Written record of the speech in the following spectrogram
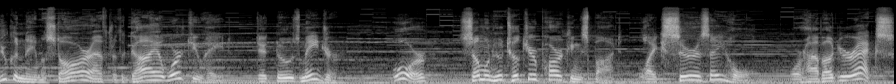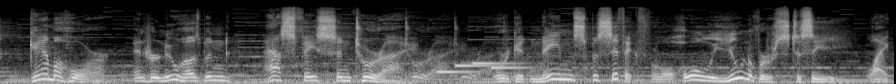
You can name a star after the guy at work you hate, Dick Nose Major. Or someone who took your parking spot, like Sirius A-Hole. Or how about your ex, Gamma Whore, and her new husband, Assface Centauri. Or get names specific for the whole universe to see, like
